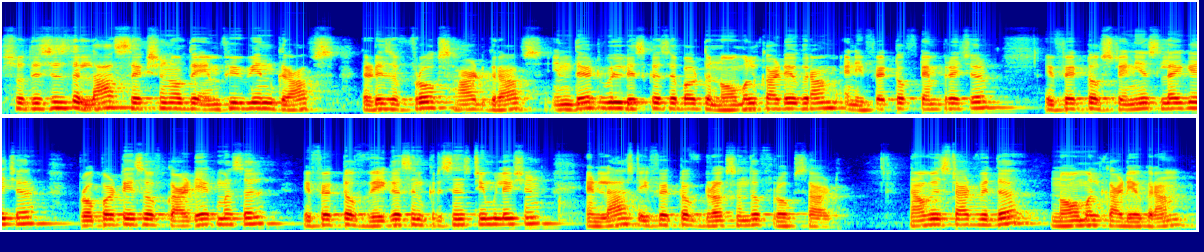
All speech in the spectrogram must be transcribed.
So this is the last section of the amphibian graphs that is a Frog's heart graphs. In that we'll discuss about the normal cardiogram and effect of temperature, effect of Stannius ligature, properties of cardiac muscle, effect of vagus and crescent stimulation and last effect of drugs on the Frog's heart. Now we'll start with the normal cardiogram.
